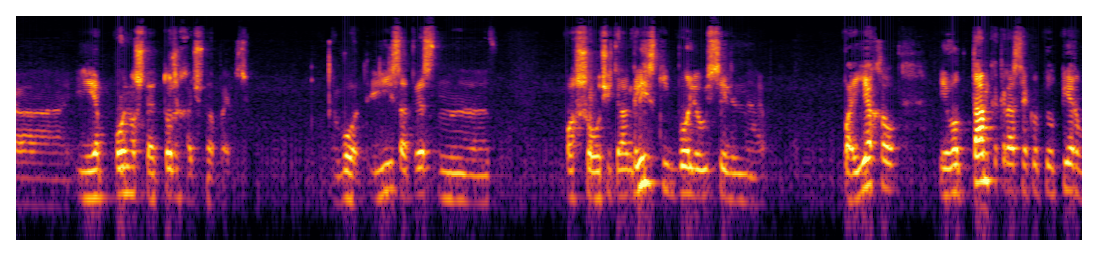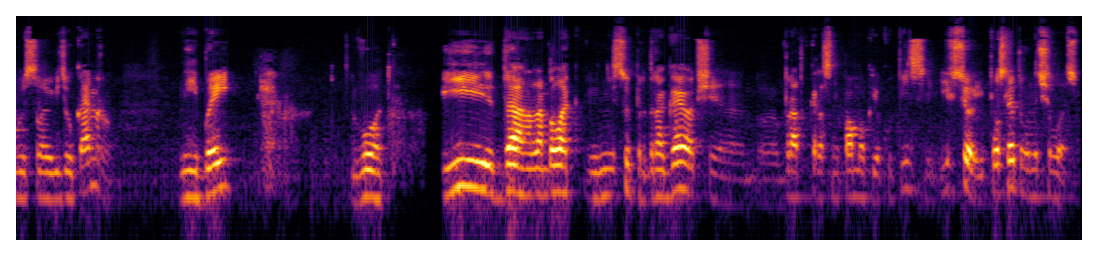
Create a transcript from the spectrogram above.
А, и я понял, что я тоже хочу туда поехать. Вот. И, соответственно, пошел учить английский более усиленно. Поехал. И вот там как раз я купил первую свою видеокамеру на eBay. Вот. И да, она была не супер дорогая вообще. Брат как раз не помог ее купить. И все. И после этого началось.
